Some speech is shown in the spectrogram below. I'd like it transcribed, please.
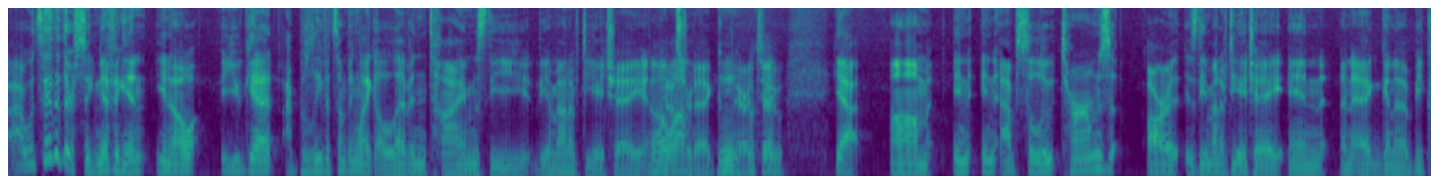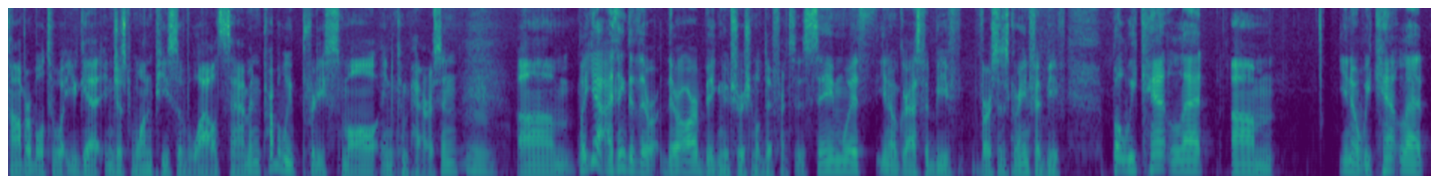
I would say that they're significant. You know, you get, I believe it's something like 11 times the the amount of DHA in a oh, pastured wow. egg compared mm, okay. to, yeah. Um, in in absolute terms, are is the amount of DHA in an egg going to be comparable to what you get in just one piece of wild salmon? Probably pretty small in comparison. Mm. Um, but yeah, I think that there there are big nutritional differences. Same with you know grass fed beef versus grain fed beef, but we can't let um, you know we can't let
